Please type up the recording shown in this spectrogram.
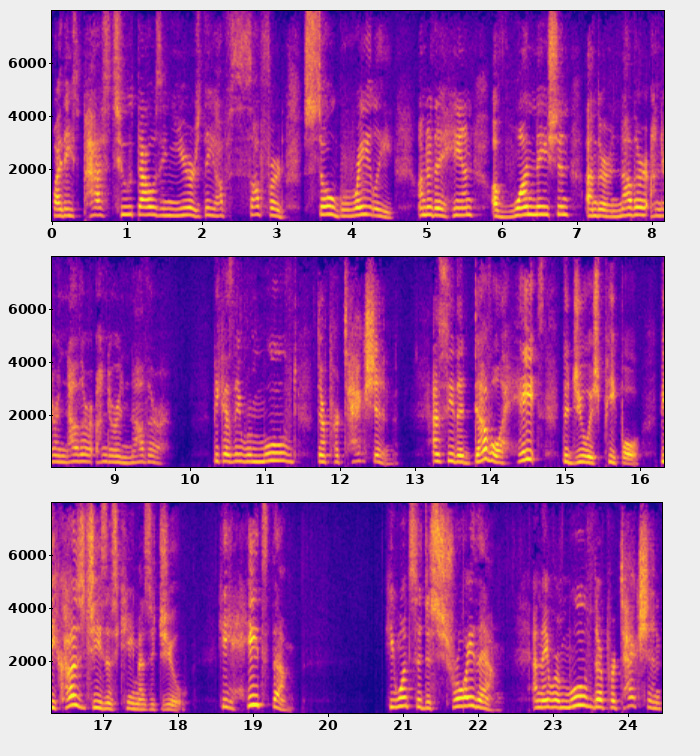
why these past 2,000 years they have suffered so greatly under the hand of one nation, under another, under another, under another, because they removed their protection. And see, the devil hates the Jewish people because Jesus came as a Jew. He hates them. He wants to destroy them. And they removed their protection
